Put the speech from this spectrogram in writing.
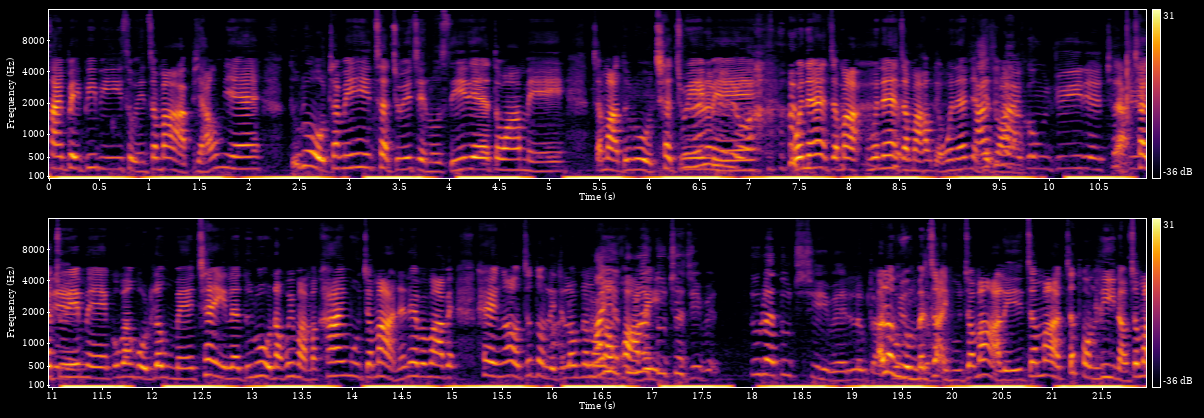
ဆိုင်ပိတ်ပြီးပြီဆိုရင်ကျမကဗျောင်းမြန်သူတို့ကိုထမင်းဟင်းချက်ကျွေးခြင်းလို့ဈေးထဲသွားမယ်ကျမသူတို့ကိုချက်ကျွေးမယ်ဝန်ထမ်းကကျမဝန်ထမ်းကကျမဟုတ်တယ်ဝန်ထမ်းပြန်အားဖြစ်ကျမသွားတာကုံကျွေးတယ်ချက်ချက်ကျွေးကျွေးမယ်ကိုဘန်းကိုလုံမယ်ချက်ရင်လည်းသူတို့နောက်ခွေးမှာမခိုင်းဘူးကျမကနည်းနည်းပါးပါးပဲဟဲ့ငါ့ကိုစက်သွန်လေးတစ်လုံးတစ်လုံးမလောက်ရခွာသူပေးလည်းသူချက်ချေပဲသူ လည်းသူချေပဲလောက်တာအဲ့လိုမျိုးမကြိုက်ဘူးကျမကလေကျမစက်သွန်လီတော့ကျမ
